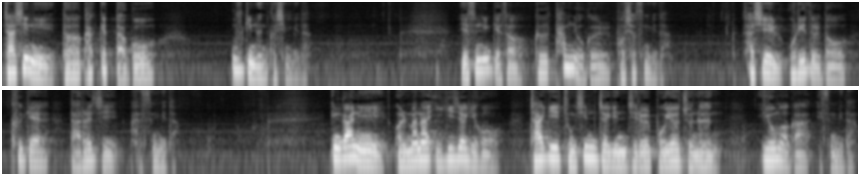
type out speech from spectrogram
자신이 더 갖겠다고 우기는 것입니다. 예수님께서 그 탐욕을 보셨습니다. 사실 우리들도 크게 다르지 않습니다. 인간이 얼마나 이기적이고 자기 중심적인지를 보여주는 유머가 있습니다.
